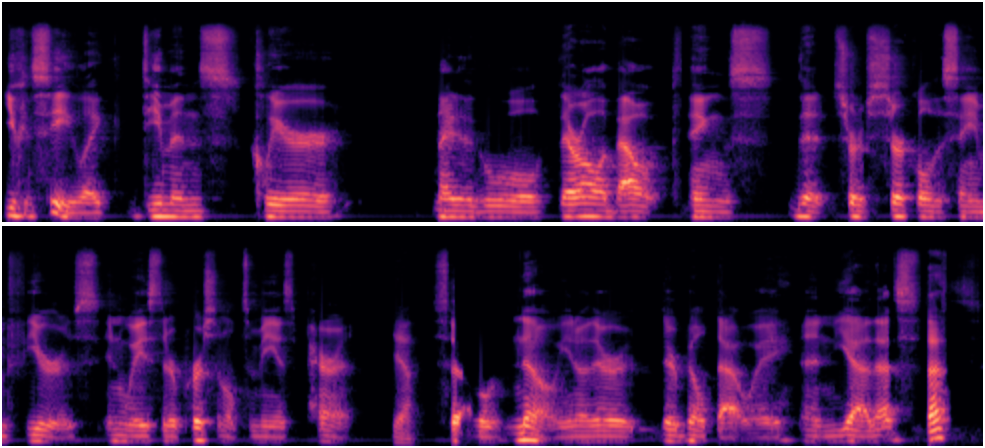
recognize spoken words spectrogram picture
You can see like demons clear night of the ghoul they're all about things that sort of circle the same fears in ways that are personal to me as a parent. Yeah. so no you know they're they're built that way. And yeah that's that's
